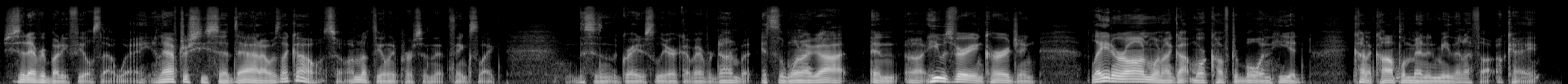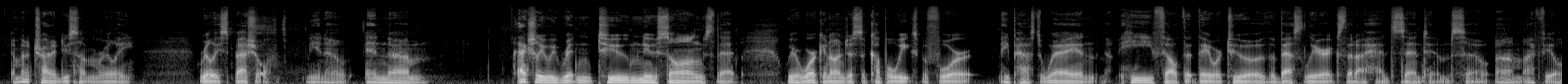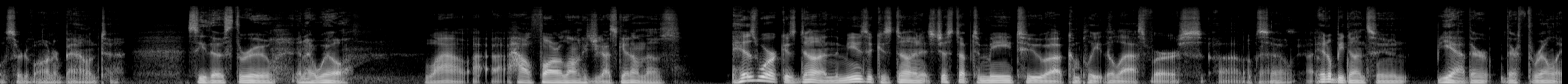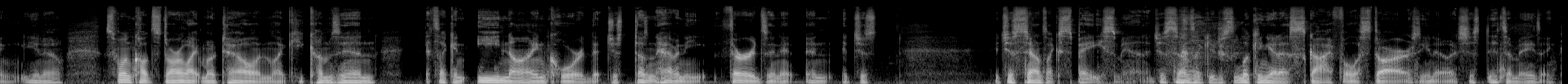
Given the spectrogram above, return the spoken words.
she said, everybody feels that way. And after she said that, I was like, oh, so I'm not the only person that thinks like, this isn't the greatest lyric I've ever done, but it's the one I got. And uh, he was very encouraging. Later on, when I got more comfortable and he had kind of complimented me, then I thought, okay, I'm going to try to do something really, really special, you know. And um, actually, we've written two new songs that we were working on just a couple weeks before he passed away, and he felt that they were two of the best lyrics that I had sent him. So um, I feel sort of honor bound to see those through, and I will. Wow. Uh, how far along did you guys get on those? His work is done. The music is done. It's just up to me to uh, complete the last verse. Um, okay. So uh, it'll be done soon. Yeah, they're they're thrilling. You know, this one called Starlight Motel, and like he comes in, it's like an E nine chord that just doesn't have any thirds in it, and it just it just sounds like space, man. It just sounds like you're just looking at a sky full of stars. You know, it's just it's amazing.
